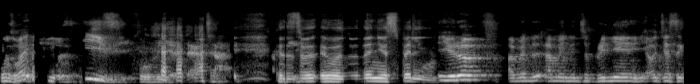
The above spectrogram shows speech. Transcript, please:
because white was easy for me at that time. Because it was within your spelling. You know, I mean, I'm an entrepreneur, just a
